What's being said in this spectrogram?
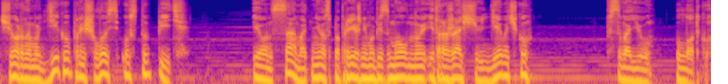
Черному Дику пришлось уступить и он сам отнес по-прежнему безмолвную и дрожащую девочку в свою лодку.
